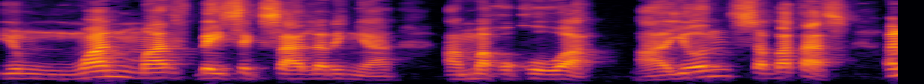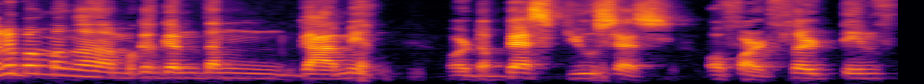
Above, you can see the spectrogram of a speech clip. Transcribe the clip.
yung one month basic salary niya ang makukuha ayon sa batas. Ano bang mga magagandang gamit or the best uses of our 13th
